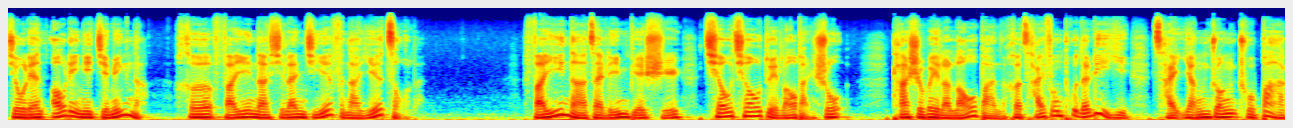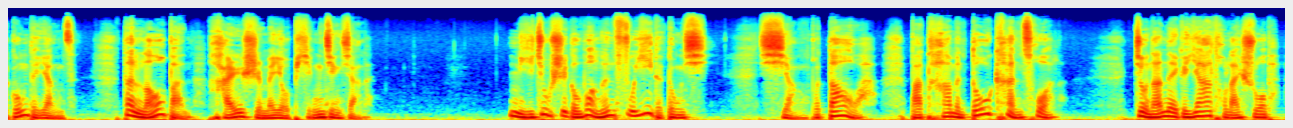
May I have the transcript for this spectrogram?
就连奥利尼·杰明娜和法伊娜·西兰吉耶夫娜也走了。法伊娜在临别时悄悄对老板说。她是为了老板和裁缝铺的利益才佯装出罢工的样子，但老板还是没有平静下来。你就是个忘恩负义的东西，想不到啊，把他们都看错了。就拿那个丫头来说吧，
